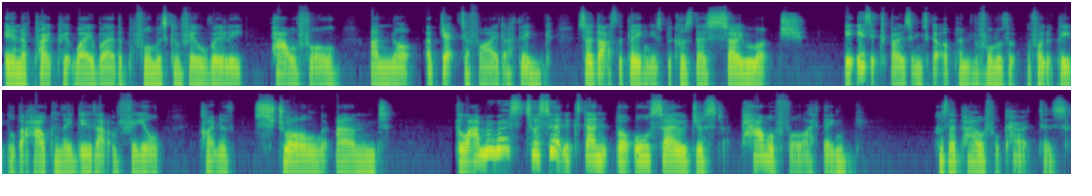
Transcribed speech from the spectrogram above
in an appropriate way where the performers can feel really powerful and not objectified, I think. So that's the thing, is because there's so much it is exposing to get up and perform in front of people, but how can they do that and feel kind of strong and glamorous to a certain extent, but also just powerful, I think, because they're powerful characters.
